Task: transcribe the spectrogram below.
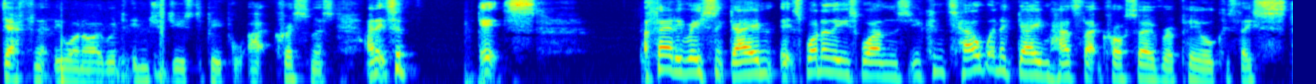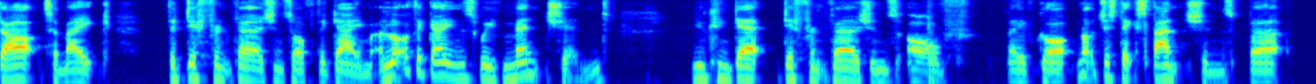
definitely one I would introduce to people at Christmas. And it's a it's a fairly recent game. It's one of these ones you can tell when a game has that crossover appeal because they start to make the different versions of the game. A lot of the games we've mentioned, you can get different versions of. They've got not just expansions, but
